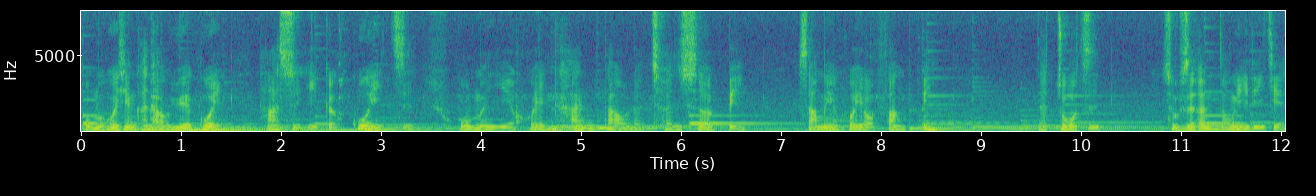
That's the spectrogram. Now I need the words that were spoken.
我们会先看到约柜，它是一个柜子。我们也会看到了橙色饼，上面会有放饼的桌子，是不是很容易理解？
